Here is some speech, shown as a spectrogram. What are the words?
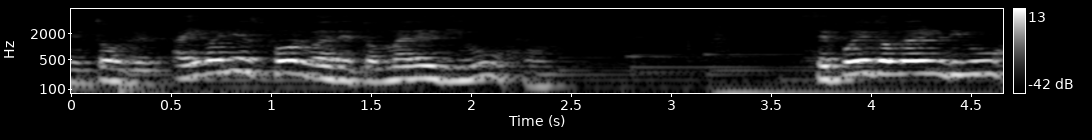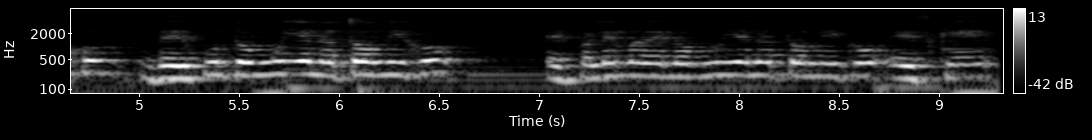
Entonces, hay varias formas de tomar el dibujo. Se puede tomar el dibujo desde el punto muy anatómico. El problema de lo muy anatómico es que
